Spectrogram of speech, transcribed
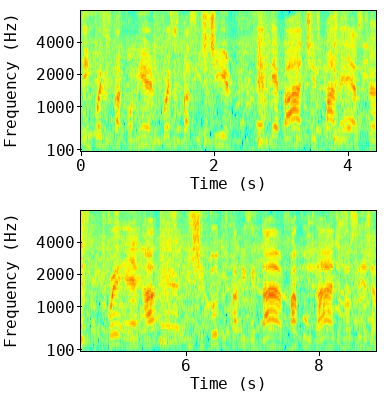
tem coisas para comer, coisas para assistir, é, debates, palestras, é, é, institutos para visitar, faculdades, ou seja,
